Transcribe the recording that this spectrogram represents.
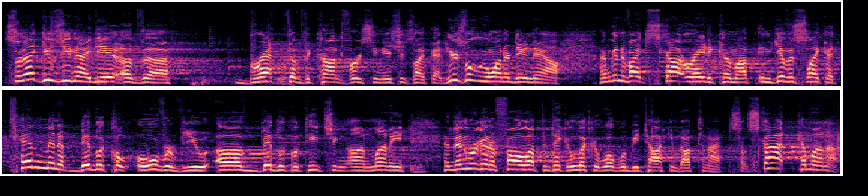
So that gives you an idea of the breadth of the controversy and issues like that. Here's what we want to do now. I'm going to invite Scott Rae to come up and give us like a 10 minute biblical overview of biblical teaching on money. And then we're going to follow up and take a look at what we'll be talking about tonight. So, Scott, come on up.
